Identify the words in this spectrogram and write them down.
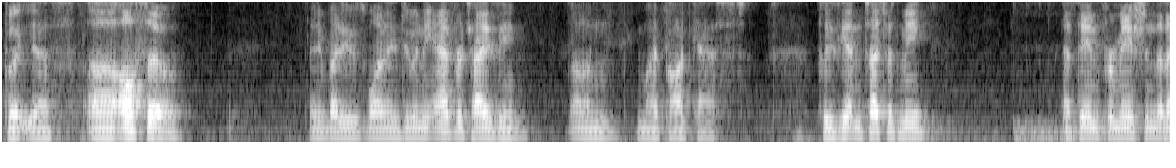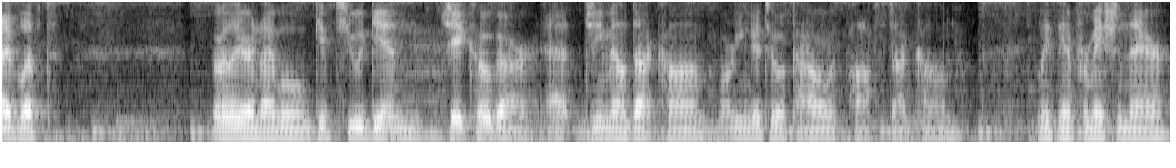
but yes. Uh, also, anybody who's wanting to do any advertising on my podcast, please get in touch with me at the information that I've left earlier, and I will give to you again jkogar at gmail.com, or you can go to apowerwithpops.com. Leave the information there.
